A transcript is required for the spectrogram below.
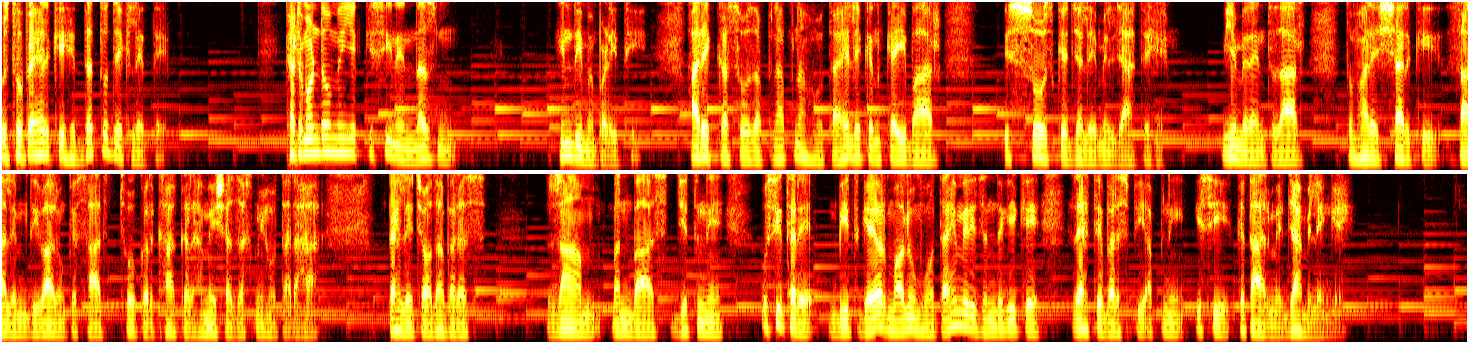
उस दोपहर की हिद्दत तो देख लेते। खटमंडों में ये किसी ने नज्म हिंदी में पढ़ी थी। हर एक का सोज अपना अपना होता है, लेकिन कई बार इस सोज के जले मिल जाते हैं। ये मेरा इंतज़ार तुम्हारे शर की जालिम दीवारों के साथ ठोकर खाकर हमेशा जख्मी होता रहा। पहले चौदह बरस राम बनबास, जितने उसी तरह बीत गए और मालूम होता है मेरी ज़िंदगी के रहते बरस भी अपनी इसी कतार में जा मिलेंगे।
